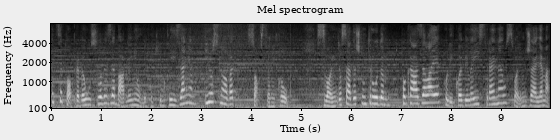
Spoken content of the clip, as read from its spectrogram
kad se poprave uslovi za bavljanje umjetničkim klizanjem i osnovat sobstveni klub. Svojim dosadašnjim trudom pokazala je koliko je bila istrajna u svojim željama,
